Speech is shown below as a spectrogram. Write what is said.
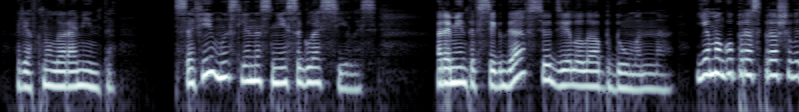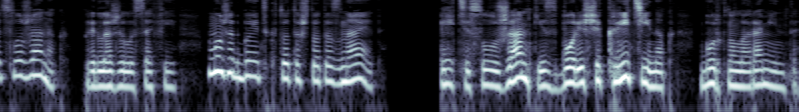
— рявкнула Раминта. Софи мысленно с ней согласилась. Раминта всегда все делала обдуманно. «Я могу проспрашивать служанок», — предложила Софи. «Может быть, кто-то что-то знает». «Эти служанки — сборище кретинок», — буркнула Раминта.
